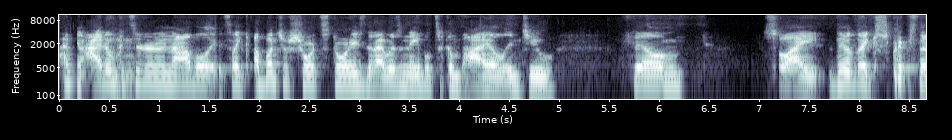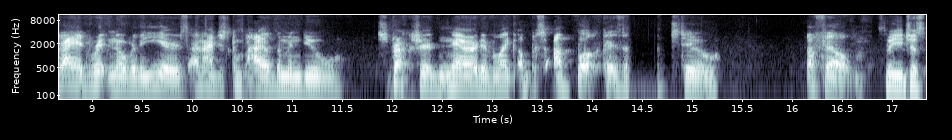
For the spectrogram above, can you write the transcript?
I mean, I don't consider it a novel. It's like a bunch of short stories that I wasn't able to compile into film. So I they're like scripts that I had written over the years, and I just compiled them into structured narrative, like a, a book as opposed to a film. So you just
